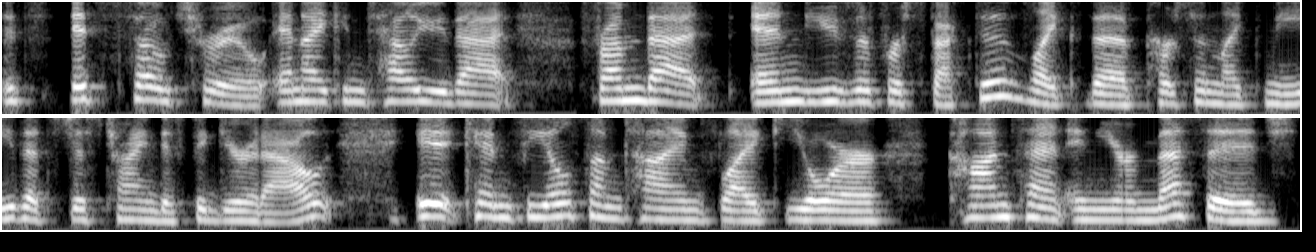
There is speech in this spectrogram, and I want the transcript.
It's it's so true. And I can tell you that from that end user perspective, like the person like me that's just trying to figure it out, it can feel sometimes like your content and your message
